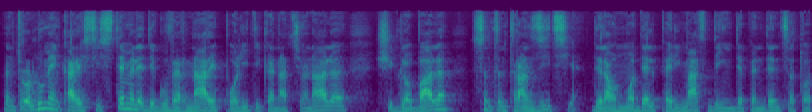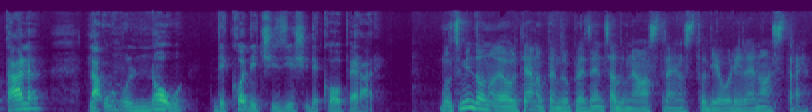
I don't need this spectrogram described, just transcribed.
într-o lume în care sistemele de guvernare politică națională și globală sunt în tranziție de la un model perimat de independență totală la unul nou de codecizie și de cooperare. Mulțumim, domnule Olteanu, pentru prezența dumneavoastră în studiourile noastre.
